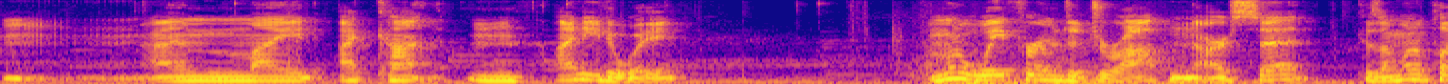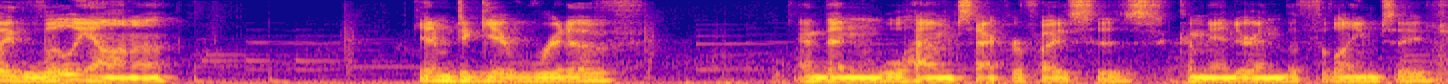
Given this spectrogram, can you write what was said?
Hmm. I might. I can't. Hmm, I need to wait. I'm gonna wait for him to drop Narset because I'm gonna play Liliana. Get him to get rid of and then we'll have him sacrifice his commander and the Flame Sage.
